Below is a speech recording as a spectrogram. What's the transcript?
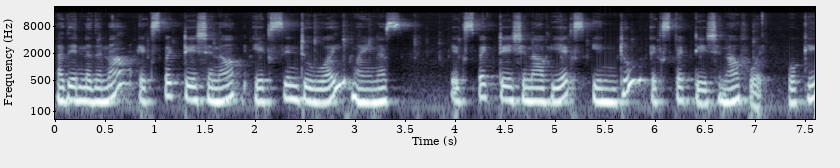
அது என்னதுன்னா expectation of X into Y minus expectation of X into expectation of Y okay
